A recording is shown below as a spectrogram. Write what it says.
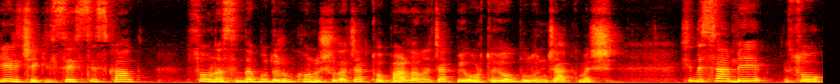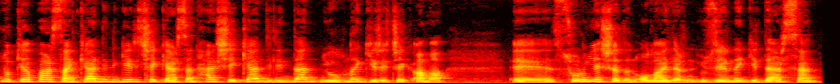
Geri çekil, sessiz kal. Sonrasında bu durum konuşulacak, toparlanacak bir orta yol bulunacakmış. Şimdi sen bir soğukluk yaparsan, kendini geri çekersen her şey kendiliğinden yoluna girecek. Ama e, sorun yaşadığın olayların üzerine gidersen,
